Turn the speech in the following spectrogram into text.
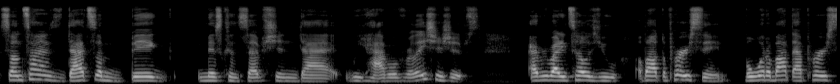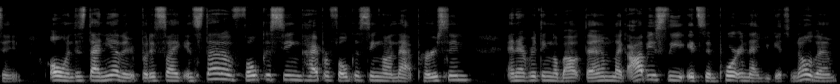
sometimes that's a big misconception that we have with relationships. Everybody tells you about the person, but what about that person? Oh, and this, that, and the other. But it's like instead of focusing, hyper focusing on that person and everything about them, like obviously it's important that you get to know them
